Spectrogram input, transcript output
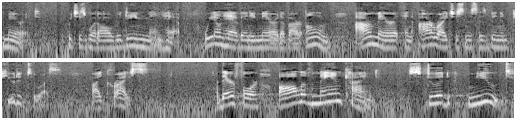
merit, which is what all redeemed men have. We don't have any merit of our own. Our merit and our righteousness has been imputed to us by Christ. Therefore, all of mankind stood mute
